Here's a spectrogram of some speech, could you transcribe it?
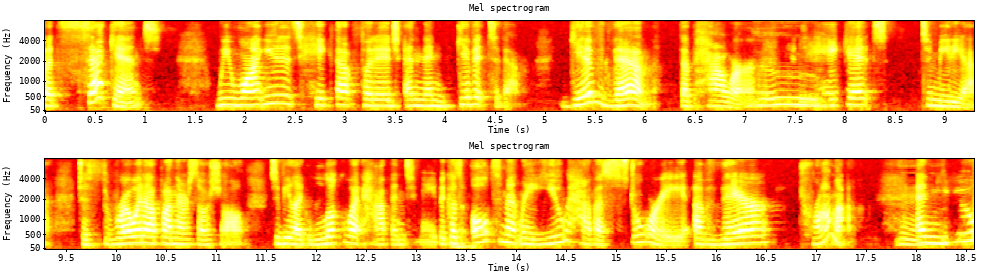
But second, we want you to take that footage and then give it to them. Give them the power Ooh. to take it to media, to throw it up on their social, to be like, look what happened to me. Because ultimately, you have a story of their trauma. Mm. And you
